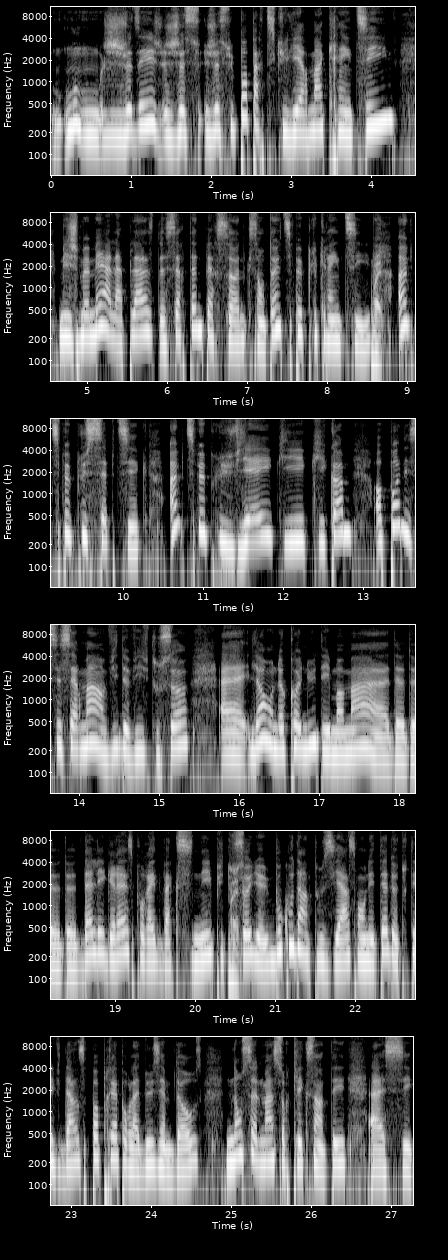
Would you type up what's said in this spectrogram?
je veux dire, je, je, suis- pas particulièrement craintive, mais je me mets à la place de certaines personnes qui sont un petit peu plus craintives, un petit peu plus sceptiques, un petit peu plus vieilles, qui, qui comme, a pas nécessairement envie de vivre tout ça. Euh, là, on a connu des moments euh, de, de, de- d'allégresse pour être vacciné, puis tout Ouais. ça. Il y a eu beaucoup d'enthousiasme. On était de toute évidence pas prêt pour la deuxième dose. Non seulement sur Clic Santé, euh, c'est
